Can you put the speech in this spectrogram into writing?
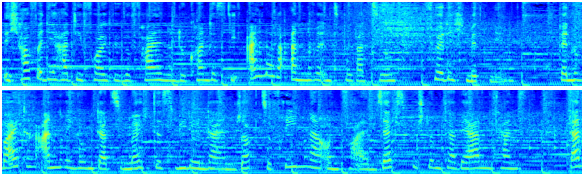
Ich hoffe, dir hat die Folge gefallen und du konntest die ein oder andere Inspiration für dich mitnehmen. Wenn du weitere Anregungen dazu möchtest, wie du in deinem Job zufriedener und vor allem selbstbestimmter werden kannst, dann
